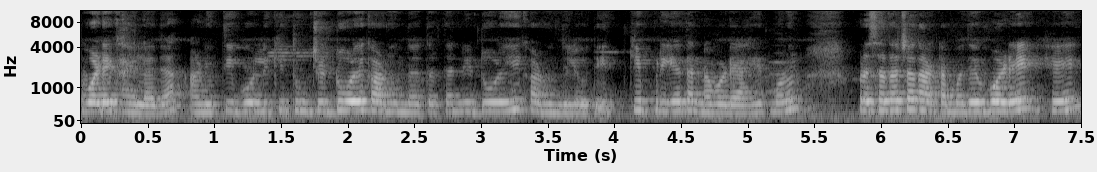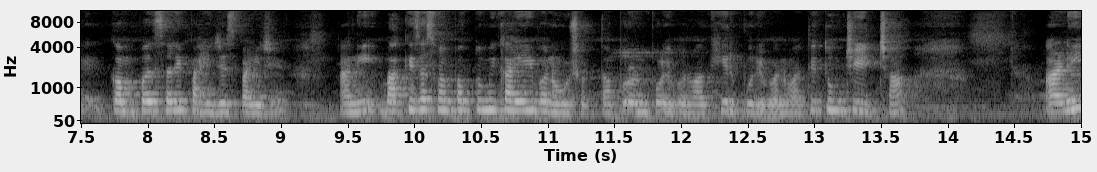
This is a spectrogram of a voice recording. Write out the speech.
वडे खायला द्या. आणि ती बोलली की तुमचे डोळे काढून द्या. तर त्यांनी डोळेही काढून दिले होते. इतके प्रिय त्यांना वडे आहेत म्हणून प्रसादाच्या ताटामध्ये वडे हे कंपल्सरी पाहिजेच पाहिजे. आणि बाकीचा स्वयंपाक तुम्ही काहीही बनवू शकता. पुरणपोळी बनवा खीरपुरी बनवा ती तुमची इच्छा. आणि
